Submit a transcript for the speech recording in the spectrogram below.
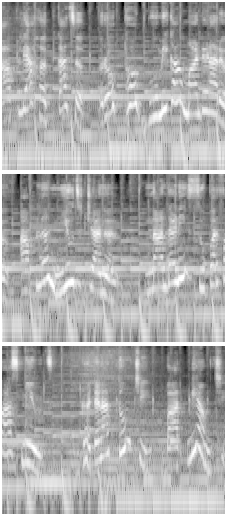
आपल्या हक्काचं रोखोक भूमिका मांडणार आपलं न्यूज चॅनल नांदणी सुपरफास्ट न्यूज. घटना तुमची बातमी आमची.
